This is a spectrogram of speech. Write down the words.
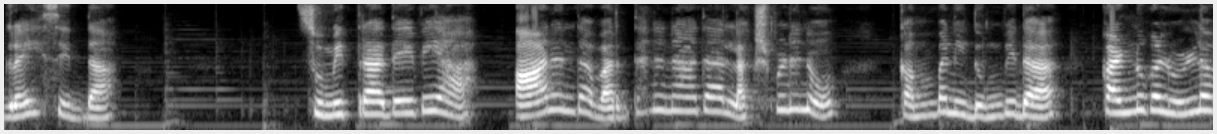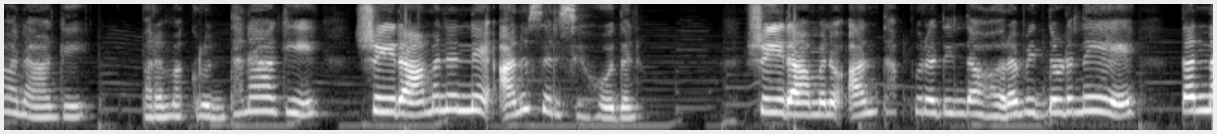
ಗ್ರಹಿಸಿದ್ದ. ಸುಮಿತ್ರಾದೇವಿಯ ಆನಂದ ವರ್ಧನನಾದ ಲಕ್ಷ್ಮಣನು ಕಂಬನಿ ದುಂಬಿದ ಕಣ್ಣುಗಳುಳ್ಳವನಾಗಿ ಪರಮ ಕ್ರುದ್ಧನಾಗಿ ಶ್ರೀರಾಮನನ್ನೇ ಅನುಸರಿಸಿ ಹೋದನು. ಶ್ರೀರಾಮನು ಅಂತಃಪುರದಿಂದ ಹೊರಬಿದ್ದೊಡನೆಯೇ ತನ್ನ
